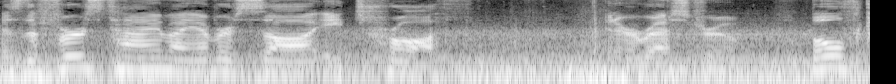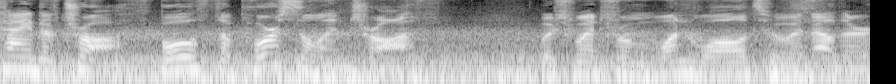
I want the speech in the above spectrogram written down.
it's the first time I ever saw a trough in a restroom. Both kind of trough. Both the porcelain trough, which went from one wall to another,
